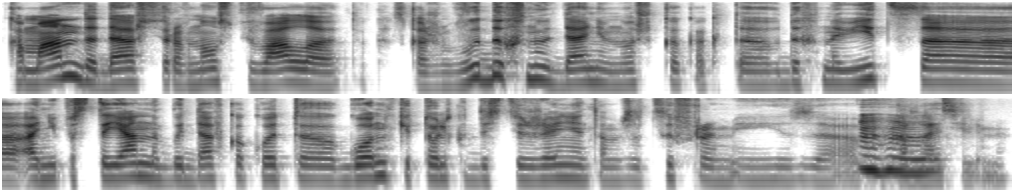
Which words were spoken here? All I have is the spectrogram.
команда, да, все равно успевала, так скажем, выдохнуть, да, немножко как-то вдохновиться, а не постоянно быть, да, в какой-то гонке только достижения там за цифрами и за угу. показателями.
